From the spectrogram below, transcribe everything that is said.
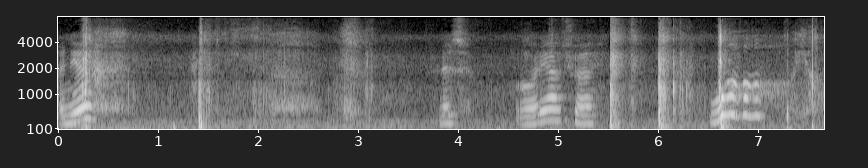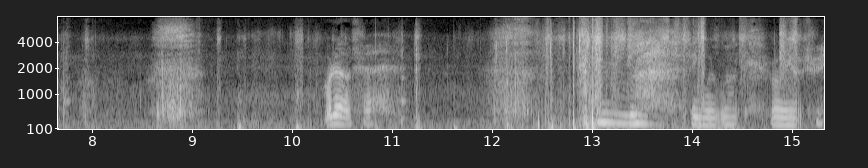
And yeah, let's already outro. Whoa! What else? Hmm, thing won't work. Already outro.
